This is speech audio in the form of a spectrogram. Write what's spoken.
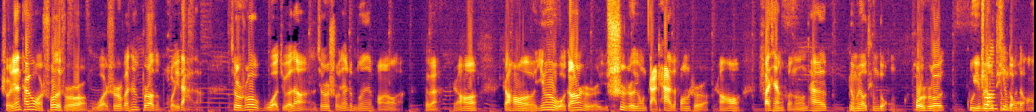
首先他跟我说的时候，我是完全不知道怎么回答的。就是说，我觉得啊就是首先这么多年朋友了，对吧？然后，然后因为我刚开始试着用打岔的方式，然后发现可能他并没有听懂，或者说故意没有听懂。听不懂，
